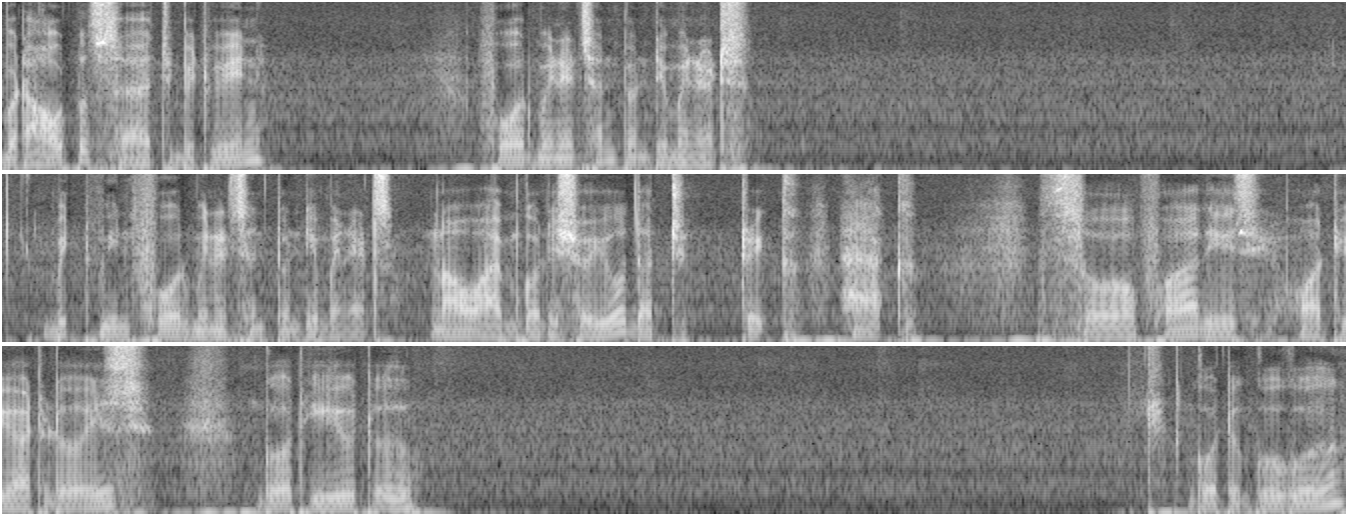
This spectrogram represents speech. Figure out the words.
But how to search between 4 minutes and 20 minutes? Between 4 minutes and 20 minutes. Now i'm going to show you that trick hack. So for this what you have to do is go to youtube go to google.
